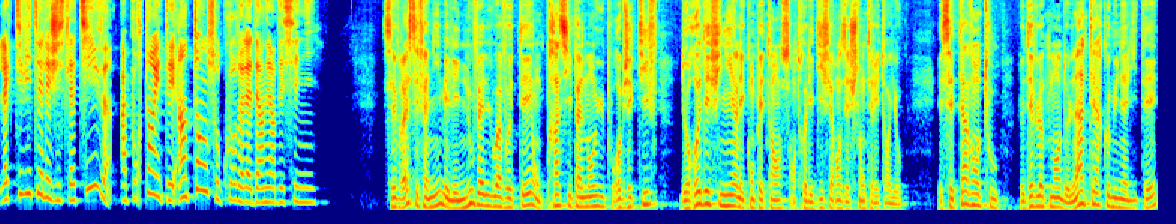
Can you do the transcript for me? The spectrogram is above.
L'activité législative a pourtant été intense au cours de la dernière décennie. C'est vrai Stéphanie, mais les nouvelles lois votées ont principalement eu pour objectif de redéfinir les compétences entre les différents échelons territoriaux. Et c'est avant tout le développement de l'intercommunalité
